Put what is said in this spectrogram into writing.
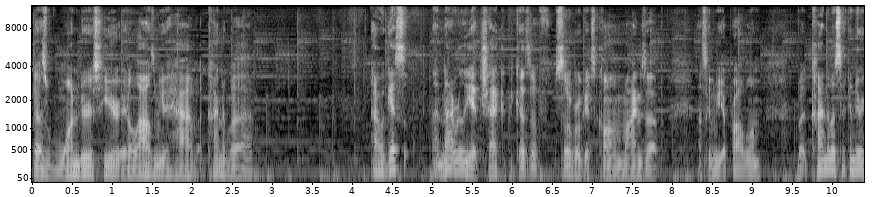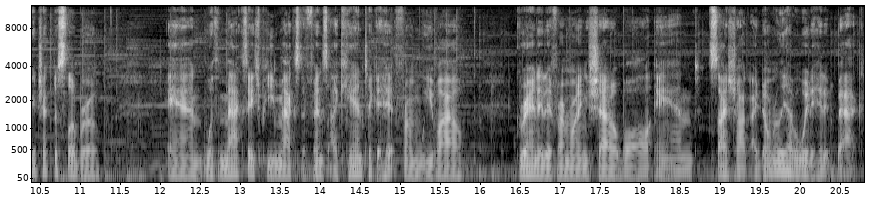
does wonders here. It allows me to have a kind of a, I would guess, uh, not really a check because if Slowbro gets Calm Minds up, that's going to be a problem, but kind of a secondary check to Slowbro. And with max HP, max defense, I can take a hit from Weavile. Granted, if I'm running Shadow Ball and Psyshock, I don't really have a way to hit it back.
